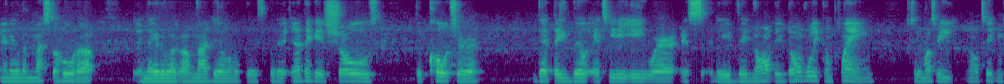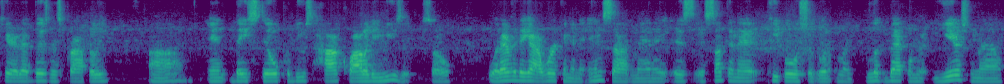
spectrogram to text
and they would have messed the hood up and they have like, I'm not dealing with this. But it, I think it shows the culture that they built at TDE where it's they they don't they don't really complain, so they must be you know taking care of that business properly, um, and they still produce high quality music. So whatever they got working in the inside, man, it, it's it's something that people should go like look back on years from now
